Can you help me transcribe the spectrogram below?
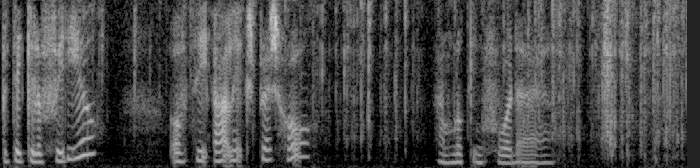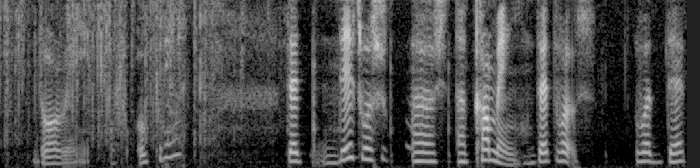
particular video of the AliExpress haul, I'm looking for the doorway of opening, that this was uh, uh, coming. That was what that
